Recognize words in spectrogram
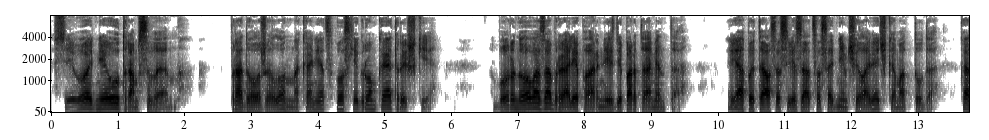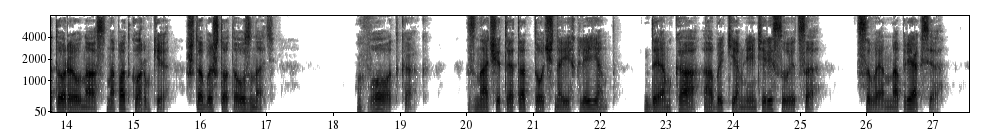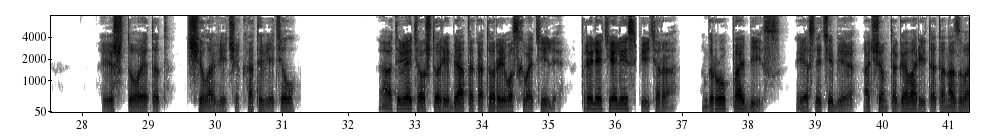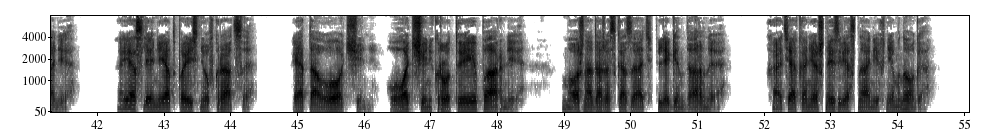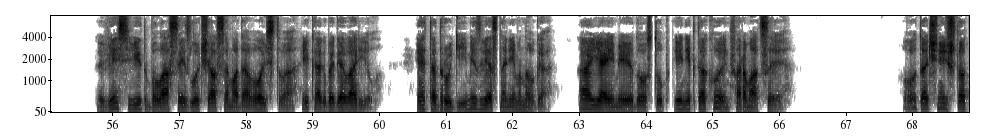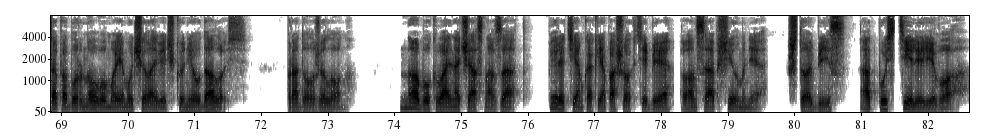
«Сегодня утром, Свен», — продолжил он, наконец, после громкой отрыжки. «Бурнова забрали парни из департамента. Я пытался связаться с одним человечком оттуда, который у нас на подкормке, чтобы что-то узнать». «Вот как. Значит, это точно их клиент. ДМК абы кем не интересуется». Свен напрягся. «И что этот Человечек ответил. Ответил, что ребята, которые его схватили, прилетели из Питера. Группа БИС, если тебе о чем-то говорит это название. Если нет, поясню вкратце. Это очень, очень крутые парни. Можно даже сказать, легендарные. Хотя, конечно, известно о них немного. Весь вид Бласа излучал самодовольство и как бы говорил. Это другим известно немного, а я имею доступ и не к такой информации. «Уточнить что-то по Бурнову моему человечку не удалось», — продолжил он. «Но буквально час назад, перед тем, как я пошел к тебе, он сообщил мне, что БИС отпустили его».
